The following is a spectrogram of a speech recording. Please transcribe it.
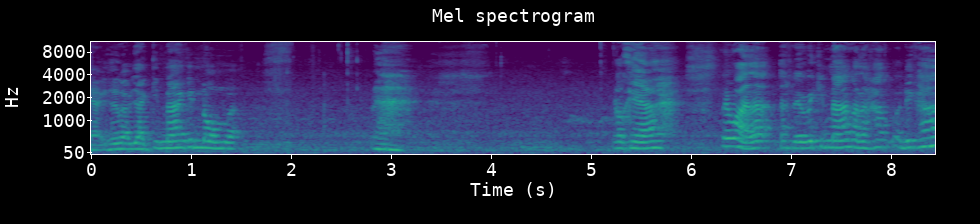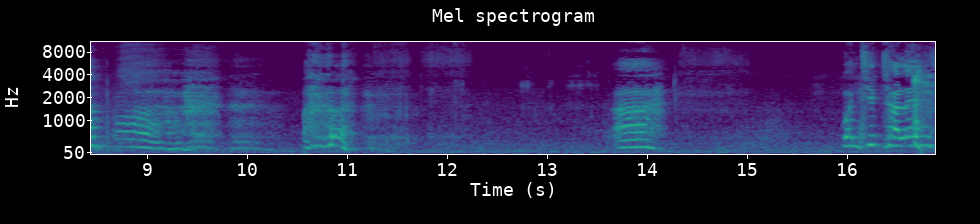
อะ คือแบบอยากกินน้ำกินนมอะ โอเคนะไม่ไหวแล้วเดี๋ยวไปกินน้ำก่อนนะครับสวัสดีครับวันชิปชาเลนจ์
